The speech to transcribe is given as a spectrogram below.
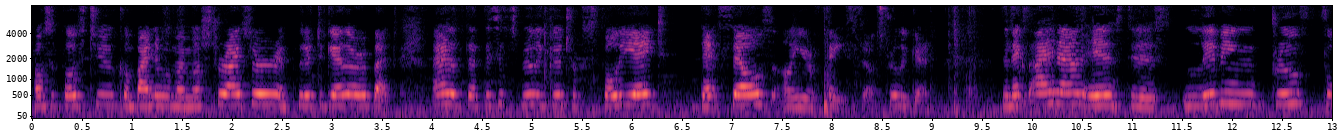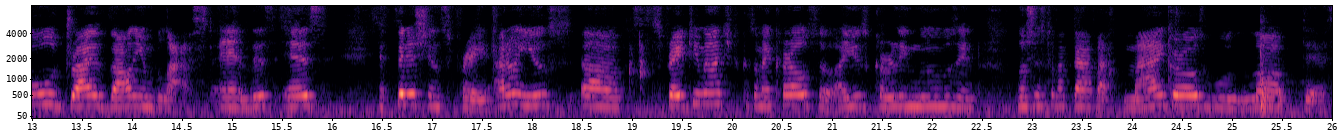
I was supposed to combine it with my moisturizer and put it together, but I heard that this is really good to exfoliate dead cells on your face, so it's really good. The next item is this Living Proof Full Dry Volume Blast, and this is a finishing spray. I don't use uh, spray too much because of my curls, so I use curly mousse and lotion stuff like that but my girls will love this.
